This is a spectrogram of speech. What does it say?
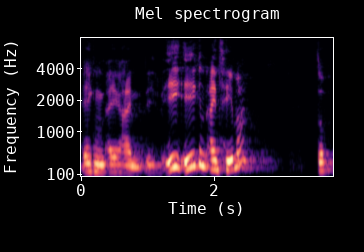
Irgendein, irgendein Thema? So,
